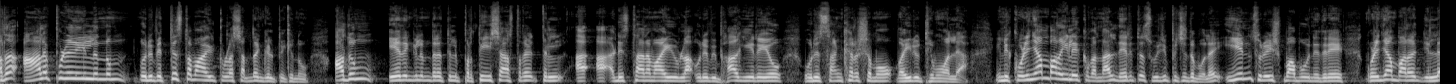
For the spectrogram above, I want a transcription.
അത് ആലപ്പുഴയിൽ നിന്നും ഒരു വ്യത്യസ്തമായിട്ടുള്ള ശബ്ദം കേൾപ്പിക്കുന്നു. അതും ഏതെങ്കിലും തരത്തിൽ പ്രത്യയശാസ്ത്രത്തിൽ അടിസ്ഥാനമായുള്ള ഒരു വിഭാഗീയതയോ ഒരു സംഘർഷമോ വൈരുദ്ധ്യമോ അല്ല. ഇനി കൊഴിഞ്ഞാമ്പാറയിലേക്ക് വന്നാൽ നേരത്തെ സൂചിപ്പിച്ചതുപോലെ ഇ എൻ സുരേഷ് ബാബുവിനെതിരെ കൊഴിഞ്ഞാമ്പാറ ജില്ല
